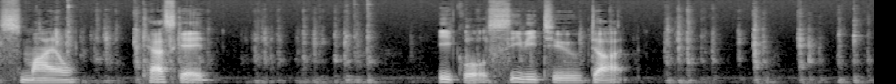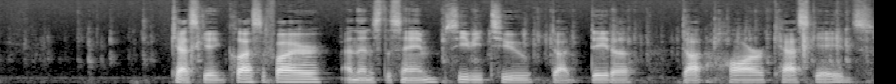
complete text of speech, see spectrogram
smile cascade equals cv2 dot cascade classifier and then it's the same cv2 dot data dot haar cascades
